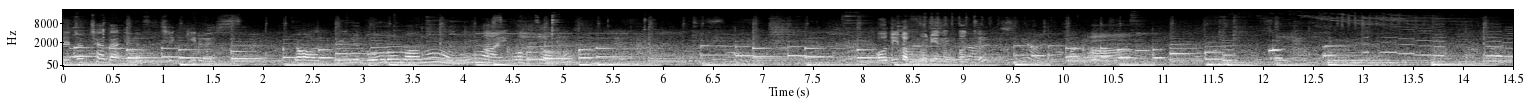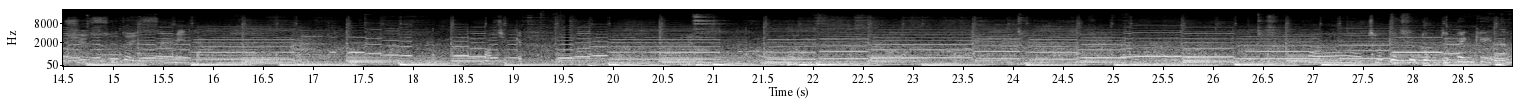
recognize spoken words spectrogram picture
난 너네를 쫓아다니면서 찍기로 했어. 야, 메뉴 너무 많아. 우와, 이거 좀. 어디다 뿌리는 거지? 아. 주스도 있습니다. 맛있겠다. 아, 저게 그 녹두. 저거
